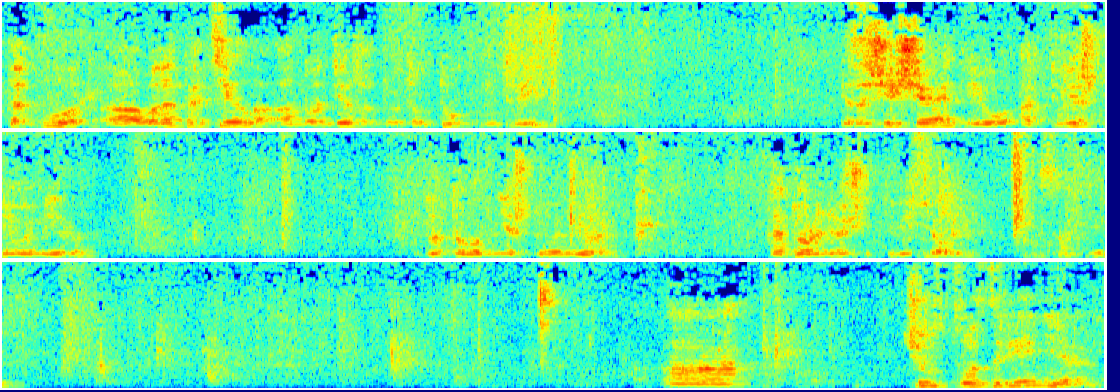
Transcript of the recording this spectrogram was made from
Так вот, а вот это тело, оно держит этот дух внутри и защищает его от внешнего мира. От этого внешнего мира, который не очень-то веселый, на самом деле. А, чувство зрения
